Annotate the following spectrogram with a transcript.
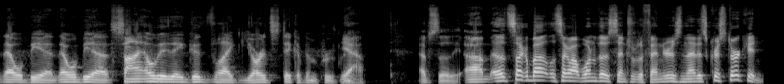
that will be a that will be a sign. That will be a good like yardstick of improvement. Yeah, Absolutely. Um, let's talk about let's talk about one of those central defenders, and that is Chris Durkin,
